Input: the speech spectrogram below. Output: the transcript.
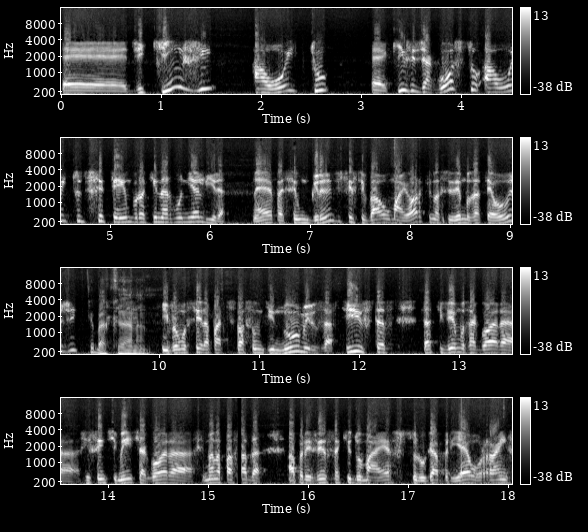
eh, de 15 a 8, eh, 15 de agosto a 8 de setembro aqui na Harmonia Lira. Né? Vai ser um grande festival, o maior que nós fizemos até hoje. Que bacana. E vamos ter a participação de inúmeros artistas. Já tivemos agora, recentemente, agora, semana passada, a presença aqui do maestro Gabriel Reins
